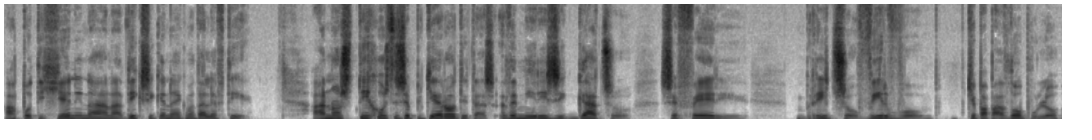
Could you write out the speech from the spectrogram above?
αποτυχαίνει να αναδείξει και να εκμεταλλευτεί. Αν ο στίχος της επικαιρότητας δεν μυρίζει γκάτσο, σεφέρι, Μπρίτσο, Βίρβο και Παπαδόπουλο,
